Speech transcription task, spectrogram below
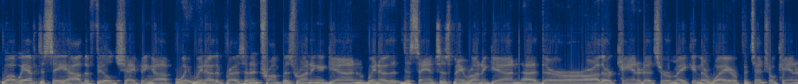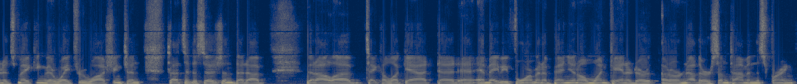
Well, we have to see how the field's shaping up. We, we, know that President Trump is running again. We know that DeSantis may run again. Uh, there are other candidates who are making their way, or potential candidates making their way through Washington. So that's a decision that uh, that I'll uh, take a look at uh, and maybe form an opinion on one candidate or another sometime in the spring.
